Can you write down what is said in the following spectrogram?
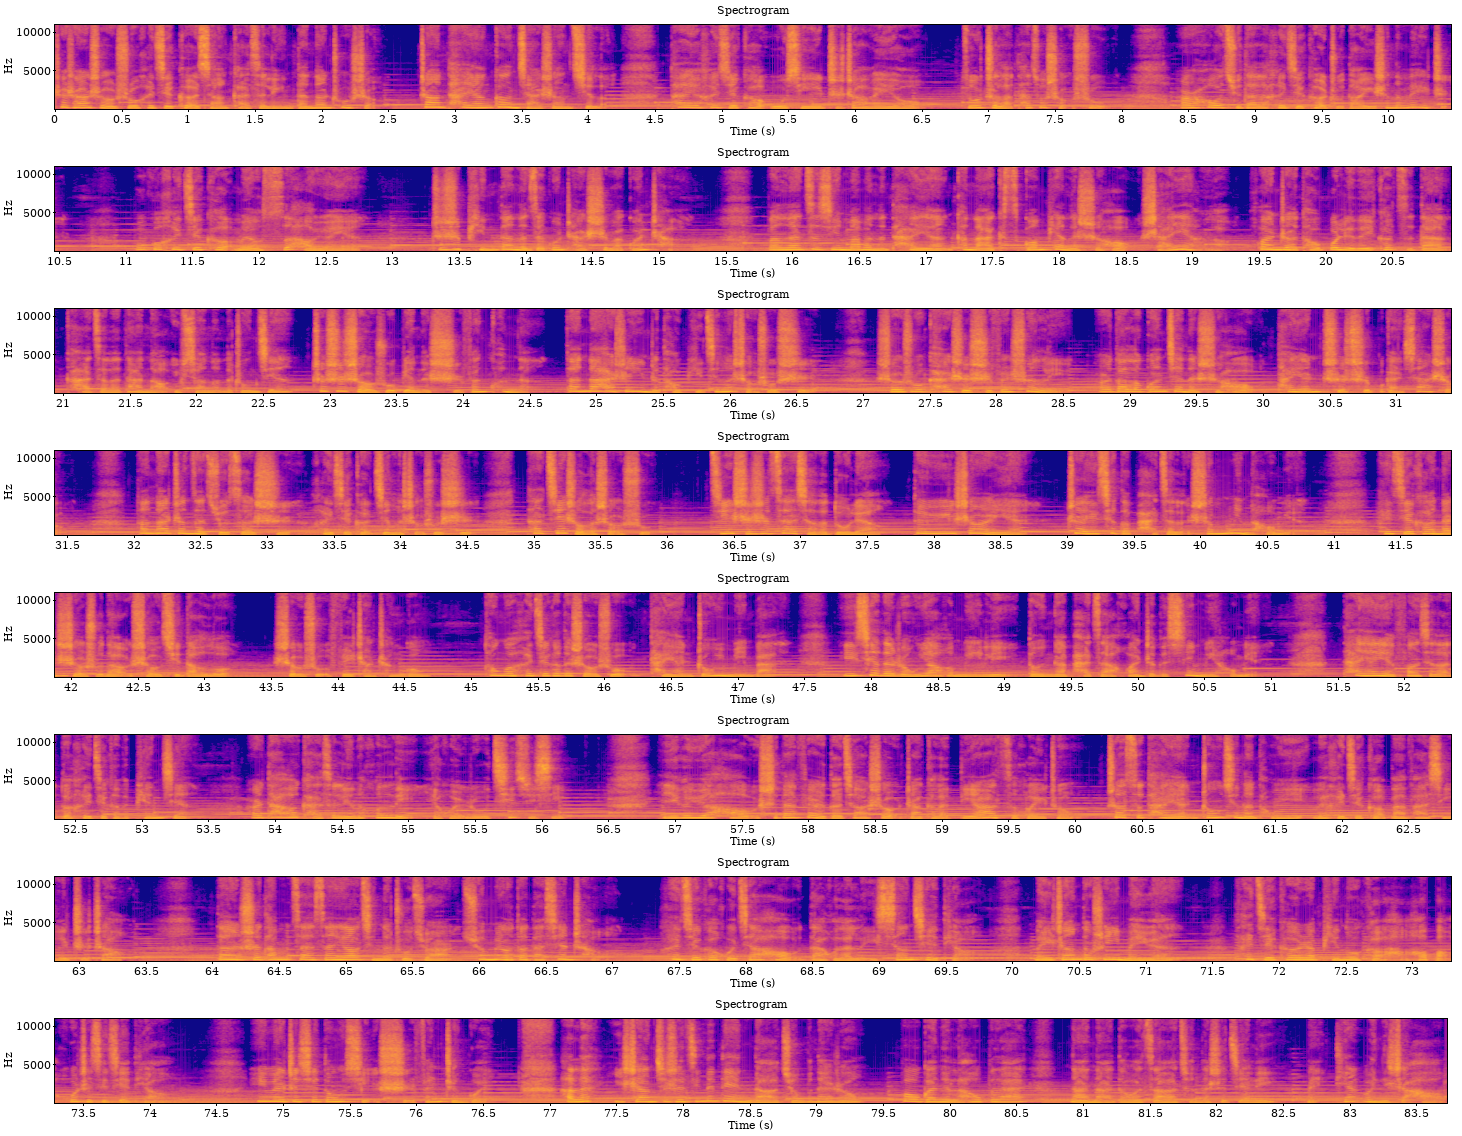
这场手术，黑杰克想凯瑟琳担当助手，这让太阳更加生气了。他以黑杰克无行医执照为由，阻止了他做手术，而后取代了黑杰克主刀医生的位置。不过黑杰克没有丝毫怨言，只是平淡的在观察室外观察。本来自信满满的太阳看到 X 光片的时候傻眼了。患者头部里的一颗子弹卡在了大脑与小脑的中间，这使手术变得十分困难。但他还是硬着头皮进了手术室。手术开始十分顺利，而到了关键的时候，太阳迟迟不敢下手。当他正在抉择时，黑杰克进了手术室，他接手了手术。即使是再小的度量，对于医生而言，这一切都排在了生命的后面。黑杰克拿着手术刀，手起刀落，手术非常成功。通过黑杰克的手术，泰妍终于明白，一切的荣耀和名利都应该排在患者的性命后面。泰妍也放下了对黑杰克的偏见，而他和凯瑟琳的婚礼也会如期举行。一个月后，史丹菲尔德教授召开了第二次会议中，这次泰妍衷心的同意为黑杰克颁发行医执照，但是他们再三邀请的主角却没有到达现场。黑杰克回家后带回来了一箱借条，每张都是一美元。黑杰克让皮诺克好好保护这些借条，因为这些东西十分珍贵。好了，以上就是今天电影的全部内容。不管你来或不来，娜娜都会在二泉的世界里每天为你守候。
